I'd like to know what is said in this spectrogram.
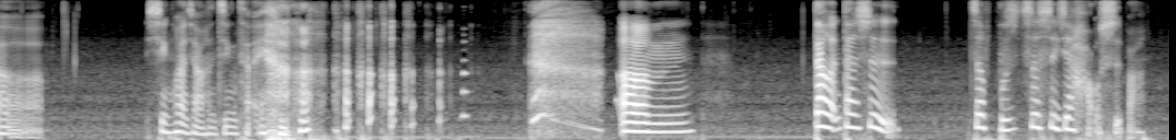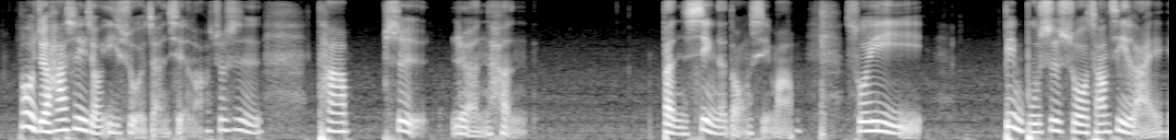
呃性幻想很精彩。嗯，但但是这不是这是一件好事吧？那我觉得它是一种艺术的展现啦，就是它是人很本性的东西嘛，所以。并不是说长期以来，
